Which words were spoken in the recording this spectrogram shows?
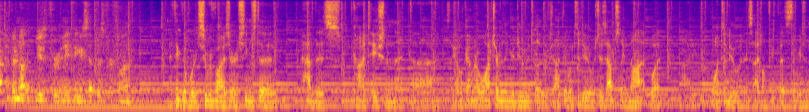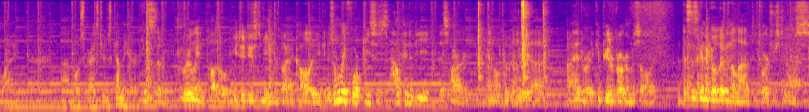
They're not used for anything except just for fun. I think the word supervisor seems to have this connotation that uh, it's like, okay, I'm going to watch everything you're doing and tell you exactly what to do, which is absolutely not what I want to do, and is I don't think that's the reason why uh, most grad students come here. This is a brilliant puzzle introduced to me by a colleague. There's only four pieces. How can it be this hard? And ultimately, uh, I had to write a computer program to solve it. This is going to go live in the lab to torture students.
